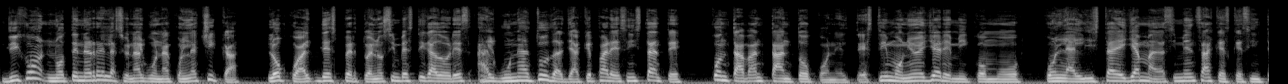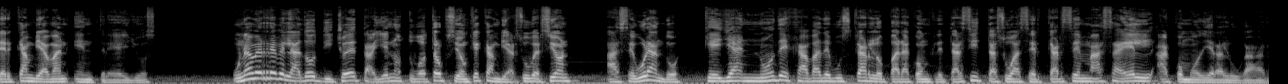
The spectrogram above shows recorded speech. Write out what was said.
Dijo no tener relación alguna con la chica, lo cual despertó en los investigadores algunas dudas, ya que para ese instante contaban tanto con el testimonio de Jeremy como con la lista de llamadas y mensajes que se intercambiaban entre ellos. Una vez revelado dicho detalle, no tuvo otra opción que cambiar su versión, asegurando que ella no dejaba de buscarlo para concretar citas o acercarse más a él a como diera lugar.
